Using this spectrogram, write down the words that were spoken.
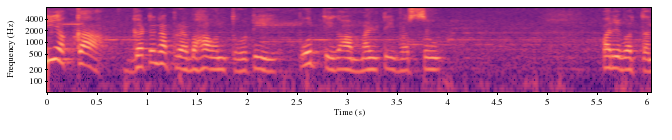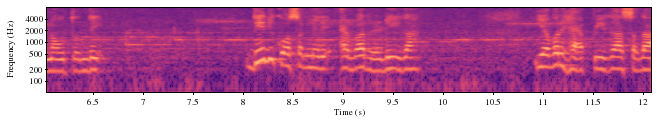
ఈ యొక్క ఘటన ప్రభావంతో పూర్తిగా మల్టీవర్సు పరివర్తన అవుతుంది దీనికోసం మీరు ఎవరు రెడీగా ఎవరు హ్యాపీగా సదా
